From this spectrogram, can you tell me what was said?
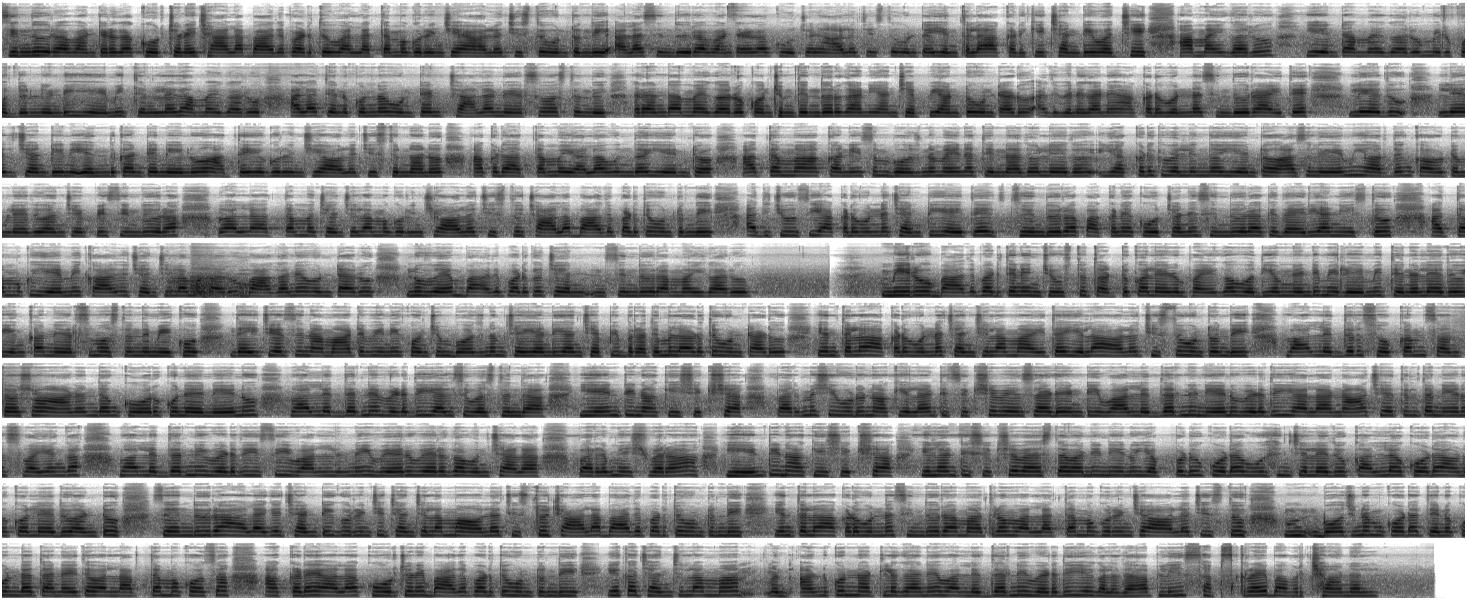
సింధూర ఒంటరిగా కూర్చొని చాలా బాధపడుతూ వాళ్ళ అత్తమ్మ గురించే ఆలోచిస్తూ ఉంటుంది. అలా సింధూర ఒంటరిగా కూర్చొని ఆలోచిస్తూ ఉంటే ఇంతలో అక్కడికి చండి వచ్చి అమ్మాయి గారు ఏంటి అమ్మాయి గారు? మీరు పొద్దున్న నుండి ఏమీ తినలేదు అమ్మాయి గారు. అలా తినకుండా ఉంటే చాలా నీరసం వస్తుంది. రండి అమ్మాయి గారు కొంచెం తిందురు కానీ అని చెప్పి అంటూ ఉంటాడు. అది వినగానే అక్కడ ఉన్న సింధూర అయితే లేదు లేదు చంటి ఎందుకంటే నేను అత్తయ్య గురించి ఆలోచిస్తున్నాను. అక్కడ అత్తమ్మ ఎలా ఉందో ఏంటో అత్తమ్మ కనీసం భోజనమైనా తిన్నదో లేదో ఎక్కడికి వెళ్ళిందో ఏంటో అసలు ఏమీ అర్థం కావటం లేదు అని చెప్పి సింధూర వాళ్ళ అత్తమ్మ చెంచలమ్మ గురించి ఆలోచిస్తూ చాలా బాధపడుతూ ఉంటుంది. అది చూసి అక్కడ ఉన్న చంటి అయితే సింధూర పక్కనే కూర్చొని సింధూరకి ధైర్యాన్ని ఇస్తూ అత్తమ్మకు ఏమీ కాదు చెంచలమ్మ గారు బాగానే ఉంటారు. నువ్వేం బాధపడకు చె సింధూరమ్మాయి గారు. మీరు బాధపడితే నేను చూస్తూ తట్టుకోలేను. పైగా ఉదయం నుండి మీరేమీ తినలేదు. ఇంకా నీరసం వస్తుంది మీకు. దయచేసి నా మాట విని కొంచెం భోజనం చేయండి అని చెప్పి బ్రతిమలాడుతూ ఉంటాడు. ఇంతలో అక్కడ ఉన్న చంచలమ్మ అయితే ఇలా ఆలోచిస్తూ ఉంటుంది. వాళ్ళిద్దరు సుఖం సంతోషం ఆనందం కోరుకునే నేను వాళ్ళిద్దరినే విడదీయాల్సి వస్తుందా? ఏంటి నాకు ఈ శిక్ష? పరమశివుడు నాకు ఇలాంటి శిక్ష వేశాడేంటి? వాళ్ళిద్దరిని నేను విడదీయాలా? నా చేతులతో నేను స్వయంగా వాళ్ళిద్దరిని విడదీసి వాళ్ళని వేరు వేరు దగ్గరగా ఉంచాలా? పరమేశ్వర ఏంటి నాకు ఈ శిక్ష? ఇలాంటి శిక్ష వేస్తావని నేను ఎప్పుడూ కూడా ఊహించలేదు కల్లో కూడా అనుకోలేదు అంటూ సెందూర అలాగే చంటి గురించి చంచలమ్మ ఆలోచిస్తూ చాలా బాధపడుతూ ఉంటుంది. ఇంతలో అక్కడ ఉన్న సింధూర మాత్రం వాళ్ళ అత్తమ్మ గురించి ఆలోచిస్తూ భోజనం కూడా తినకుండా తనైతే వాళ్ళ అత్తమ్మ కోసం అక్కడే అలా కూర్చొని బాధపడుతూ ఉంటుంది. ఇక చంచలమ్మ అనుకున్నట్లుగానే వాళ్ళిద్దరిని విడదీయగలదా? Please subscribe our channel.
